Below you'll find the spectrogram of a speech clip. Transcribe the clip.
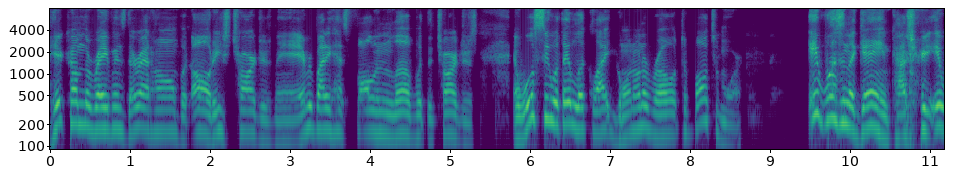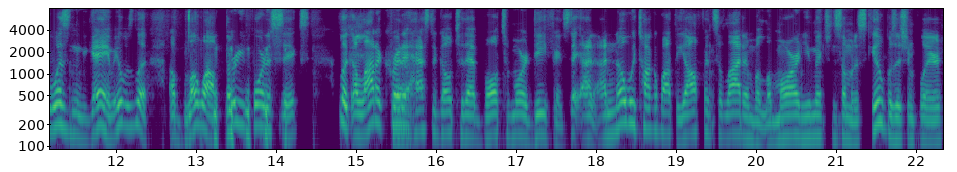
here come the Ravens. They're at home, but oh, these Chargers, man, everybody has fallen in love with the Chargers, and we'll see what they look like going on the road to Baltimore. It wasn't a game, Qadry. It wasn't a game. It was look a blowout, thirty-four to six. Look, a lot of credit Yeah. has to go to that Baltimore defense. They, I, I know we talk about the offense a lot, and but Lamar and you mentioned some of the skill position players.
